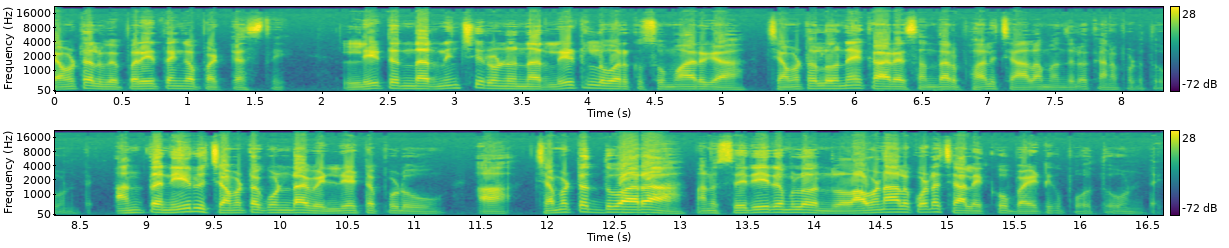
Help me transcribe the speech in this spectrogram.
చెమటలు విపరీతంగా పట్టేస్తాయి. లీటర్న్నర నుంచి రెండున్నర లీటర్ల వరకు సుమారుగా చెమటలోనే కారే సందర్భాలు చాలా మందిలో కనపడుతూ ఉంటాయి. అంత నీరు చెమట గుండా వెళ్ళేటప్పుడు ఆ చెమట ద్వారా మన శరీరంలో లవణాలు కూడా చాలా ఎక్కువ బయటకు పోతూ ఉంటాయి.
